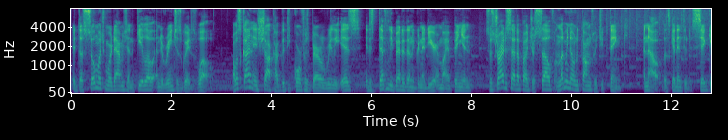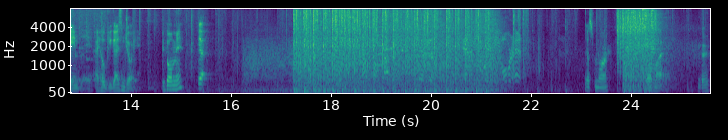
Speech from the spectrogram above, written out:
it does so much more damage than the Kilo and the range is great as well. I was kinda in shock how good the Corvus barrel really is, it is definitely better than the Grenadier in my opinion, so try the setup out yourself and let me know in the comments what you think. And now, let's get into the sick gameplay, I hope you guys enjoy. You call me? Yeah. Just more. Got my anger.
